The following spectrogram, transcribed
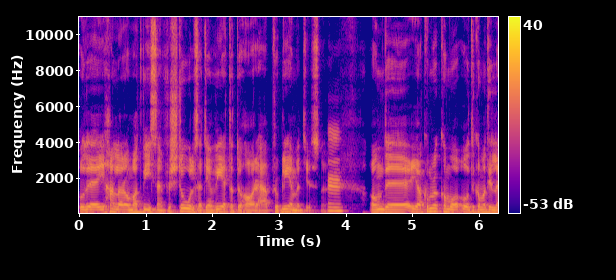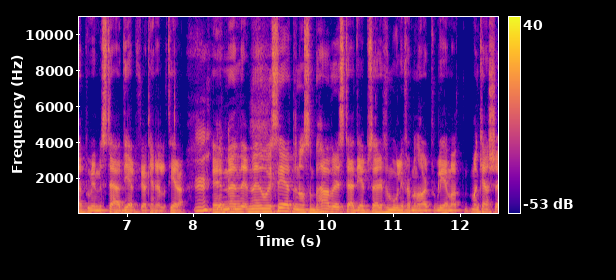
och det handlar om att visa en förståelse. Att jag vet att du har det här problemet just nu. Mm. Om det, jag kommer att komma, återkomma till det här problemet med städhjälp, för jag kan relatera. Mm. Eh, Men, men om vi säger att det är någon som behöver städhjälp så är det förmodligen för att man har ett problem att man kanske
